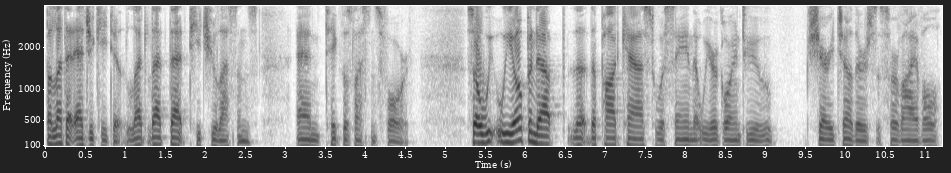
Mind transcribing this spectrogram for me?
but let that educate you. Let let that teach you lessons, and take those lessons forward. So we, we opened up the, the podcast with saying that we are going to share each other's survival,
